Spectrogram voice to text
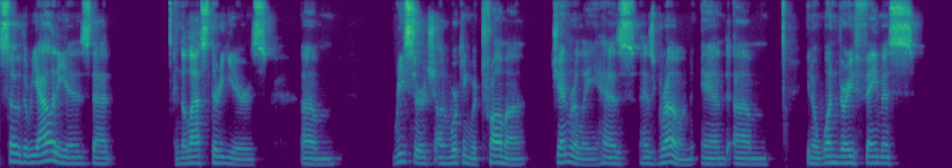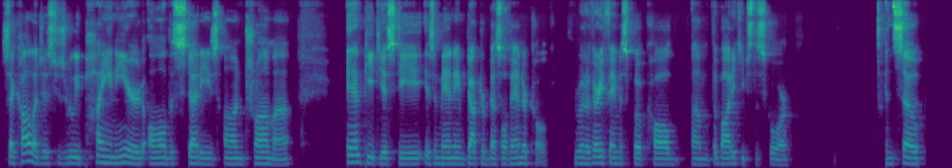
so the reality is that in the last 30 years, um, research on working with trauma generally has has grown, and um, you know, one very famous psychologist who's really pioneered all the studies on trauma and PTSD is a man named Dr. Bessel van der Kolk, who wrote a very famous book called um, "The Body Keeps the Score." And so,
